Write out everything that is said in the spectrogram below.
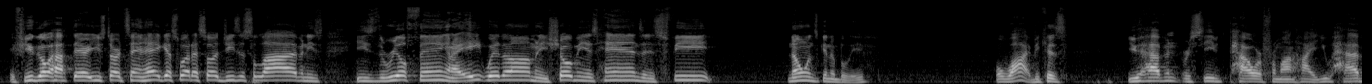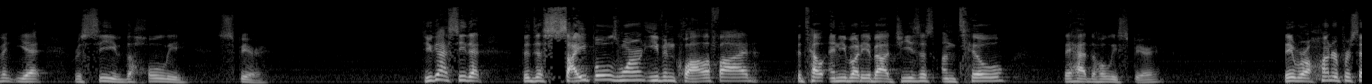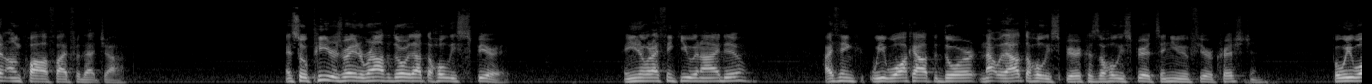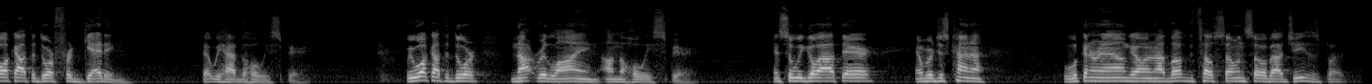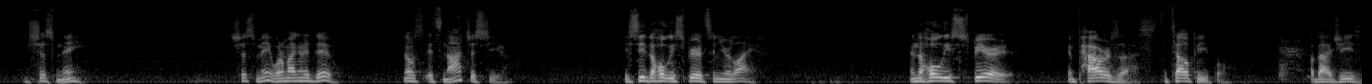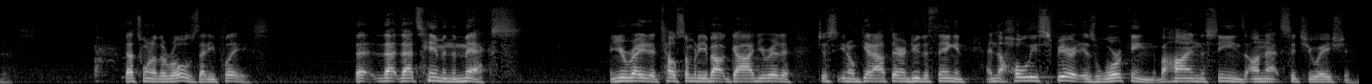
If you go out there, you start saying, hey, guess what? I saw Jesus alive and he's, he's the real thing and I ate with him and he showed me his hands and his feet, no one's going to believe. Well, why? Because you haven't received power from on high. You haven't yet received the Holy Spirit. Do you guys see that the disciples weren't even qualified to tell anybody about Jesus until they had the Holy Spirit. They were 100% unqualified for that job. And so Peter's ready to run out the door without the Holy Spirit. And you know what I think you and I do? I think we walk out the door not without the Holy Spirit, because the Holy Spirit's in you if you're a Christian, but we walk out the door forgetting that we have the Holy Spirit. We walk out the door not relying on the Holy Spirit. And so we go out there and we're just kind of looking around going, I'd love to tell so and so about Jesus, but it's just me. It's just me. What am I going to do? No, it's not just you. You see, the Holy Spirit's in your life. And the Holy Spirit empowers us to tell people about Jesus. That's one of the roles that he plays. That, that, that's him in the mix and you're ready to tell somebody about God, you're ready to just, you know, get out there and do the thing, and, and the Holy Spirit is working behind the scenes on that situation.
